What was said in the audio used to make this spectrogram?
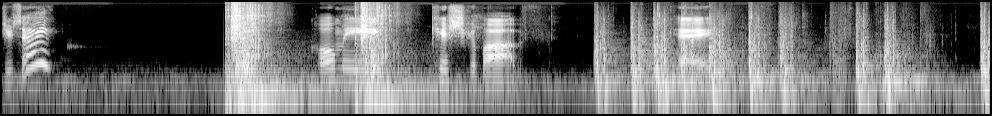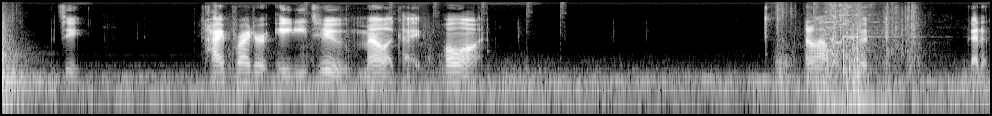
What'd you say? Call me Kish Kebab. Okay. Let's see. Typewriter 82. Malachite. Hold on. I don't have one. Good. Got it.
